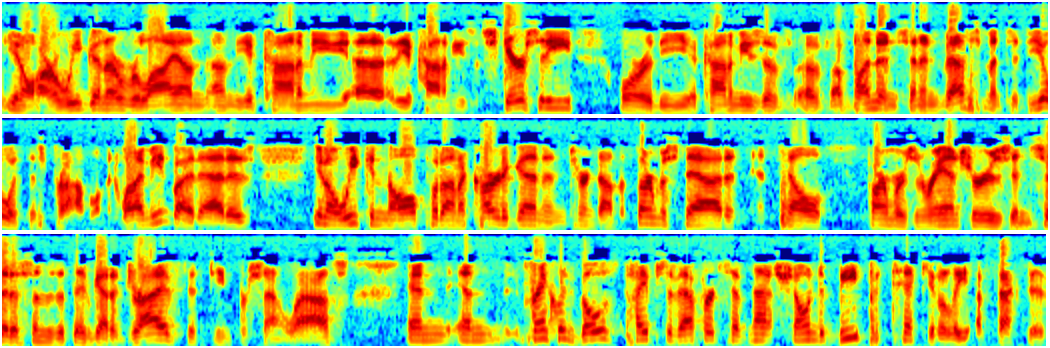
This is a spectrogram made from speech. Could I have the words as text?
you know, are we going to rely on, on the economy, uh, the economies of scarcity or the economies of, of abundance and investment to deal with this problem? And what I mean by that is, you know, we can all put on a cardigan and turn down the thermostat and, and tell farmers and ranchers and citizens that they've got to drive 15% less. And, and frankly, those types of efforts have not shown to be particularly effective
